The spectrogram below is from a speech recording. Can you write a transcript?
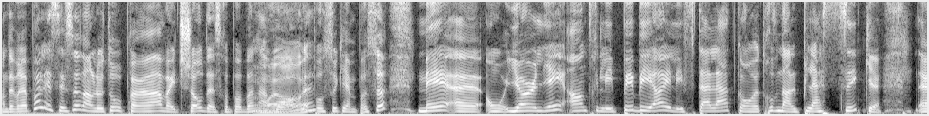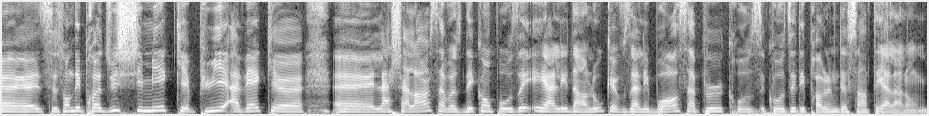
on devrait pas laisser ça dans l'auto. Premièrement, elle va être chaude, elle sera pas bonne à Ouais, boire, ouais. pour ceux qui aiment pas ça. Mais euh, il y a un lien entre les PBA et les phtalates qu'on retrouve dans le plastique. Euh, ce sont des produits chimiques. Puis avec euh, la chaleur, ça va se décomposer et aller dans l'eau que vous allez boire. Ça peut causer, causer des problèmes de santé à la longue.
